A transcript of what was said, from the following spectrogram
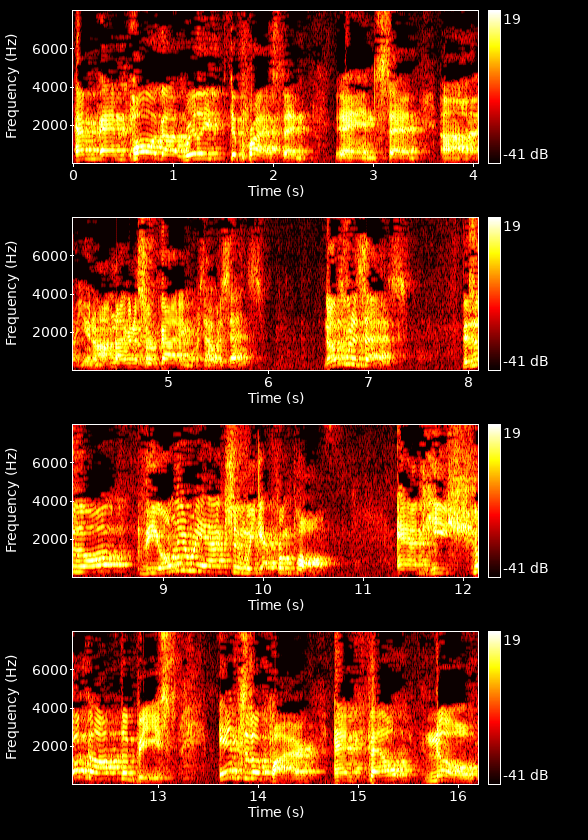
And, and Paul got really depressed and, and said, uh, you know, I'm not going to serve God anymore. Is that what it says? Notice what it says. This is all the only reaction we get from Paul. And he shook off the beast into the fire and felt no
